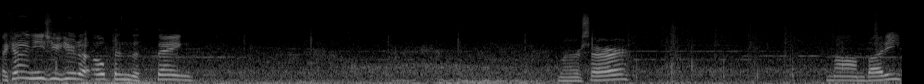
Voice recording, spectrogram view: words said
I kind of need you here to open the thing. Mercer. Come on, buddy.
